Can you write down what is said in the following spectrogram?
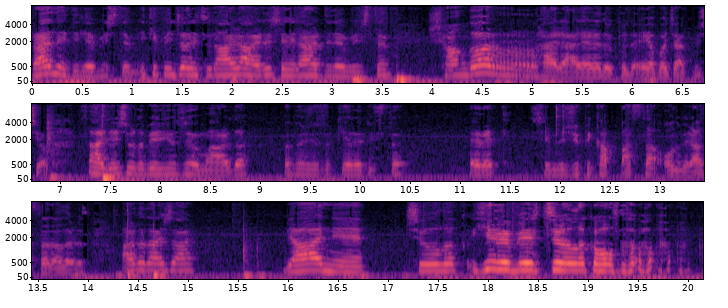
Ben de dilemiştim. İki fincan için ayrı ayrı şeyler dilemiştim. Şangar her yerlere döküldü. E, yapacak bir şey yok. Sadece şurada bir yüzüğüm vardı. Öbür yüzük yere düştü. Evet. Şimdi jüpi kapmazsa onu birazdan alırız. Arkadaşlar yani çığlık yine bir çığlık oldu.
